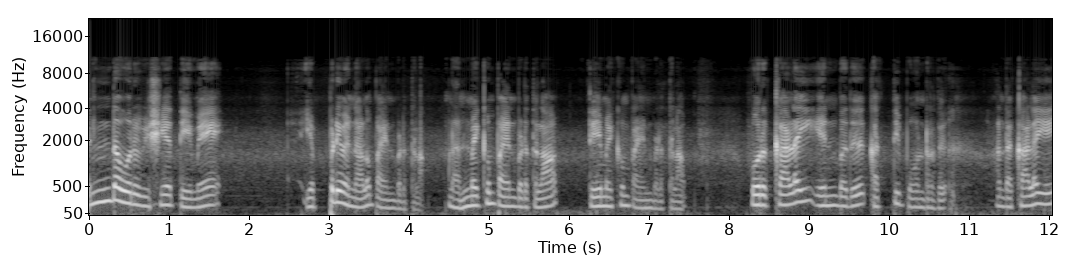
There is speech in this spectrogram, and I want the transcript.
எந்த ஒரு விஷயத்தையுமே எப்படி வேணாலும் பயன்படுத்தலாம். நன்மைக்கும் பயன்படுத்தலாம் தீமைக்கும் பயன்படுத்தலாம். ஒரு கலை என்பது கத்தி போன்றது. அந்த கலையை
